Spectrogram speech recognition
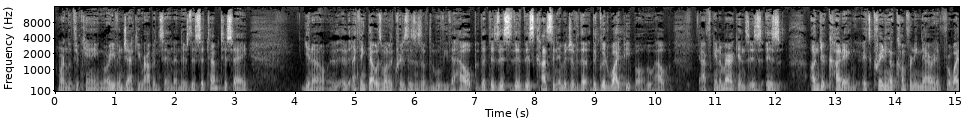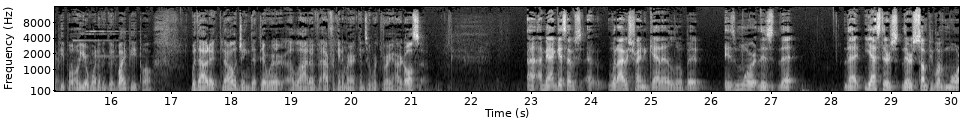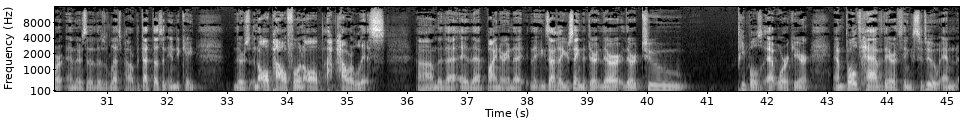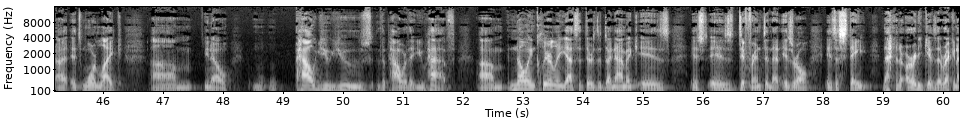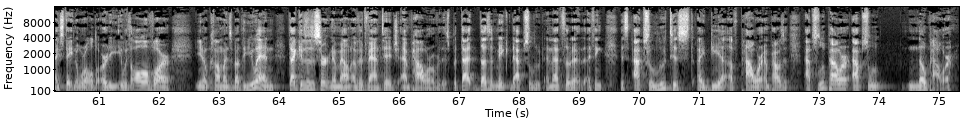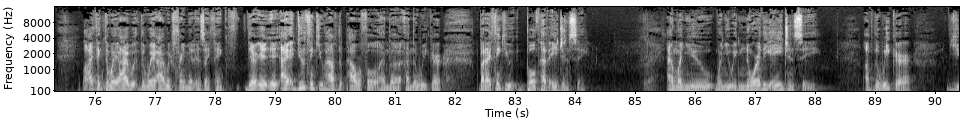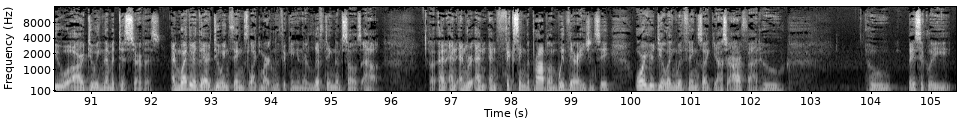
Martin Luther King or even Jackie Robinson, and there's this attempt to say, you know, I think that was one of the criticisms of the movie The Help that there's this this constant image of the, the good white people who help African Americans is is undercutting. It's creating a comforting narrative for white people. Oh, you're one of the good white people, without acknowledging that there were a lot of African Americans who worked very hard also. Uh, I mean, I guess I was uh, what I was trying to get at a little bit is more there's that that yes, there's there's some people have more and there's a, there's less power, but that doesn't indicate there's an all powerful and all powerless. Um, that uh, that binary and that exactly like you're saying that there there are there are two peoples at work here, and both have their things to do, and uh, it's more like um, you know w- how you use the power that you have um, knowing clearly, yes, that there's the dynamic is is is different, and that Israel is a state that already gives a recognized state in the world. Already, with all of our you know comments about the UN, that gives us a certain amount of advantage and power over this. But that doesn't make it absolute, and that's sort of I think this absolutist idea of power and power absolute power, absolute no power. Well, I think the way I would the way I would frame it is I think there it, it, I do think you have the powerful and the and the weaker. But I think you both have agency. Correct. And when you when you ignore the agency of the weaker, you are doing them a disservice. And whether they're doing things like Martin Luther King and they're lifting themselves out uh, and, and, and, and, and fixing the problem with their agency, or you're dealing with things like Yasser Arafat, who, who basically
